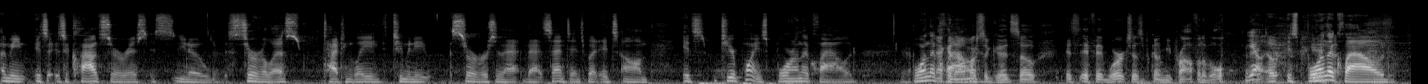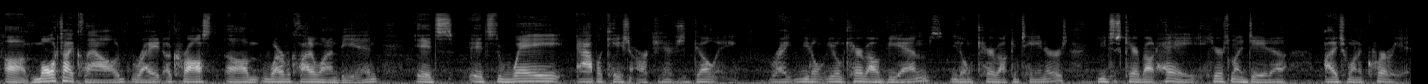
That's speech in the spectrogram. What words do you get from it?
I mean, it's, it's a cloud service. It's you know serverless. Technically, too many servers in that, that sentence, but it's um, it's to your point. It's born on the cloud. Born the Economics cloud. are good, so it's, if it works, it's going to be profitable. Yeah, it's born in the cloud, uh, multi-cloud, right across um, whatever cloud I want to be in. It's it's the way application architecture is going, right? You don't you don't care about VMs, you don't care about containers, you just care about hey, here's my data, I just want to query it.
